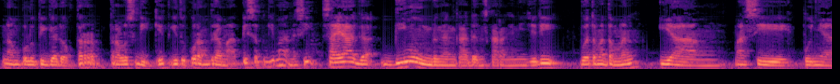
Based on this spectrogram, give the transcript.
63 dokter terlalu sedikit gitu kurang dramatis apa gimana sih? Saya agak bingung dengan keadaan sekarang ini. Jadi buat teman-teman yang masih punya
